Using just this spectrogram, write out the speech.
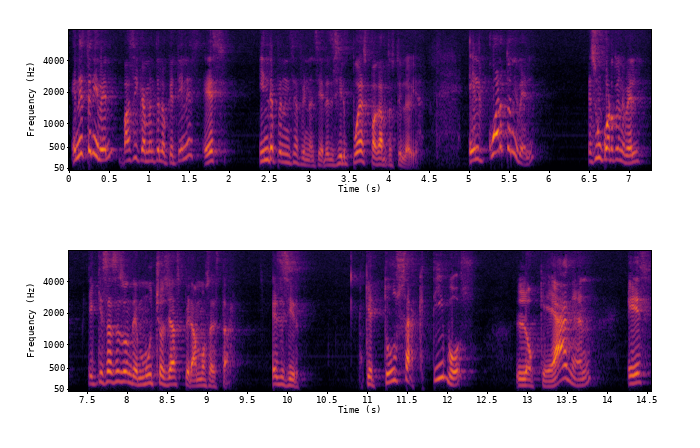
en este nivel, básicamente lo que tienes es independencia financiera, es decir, puedes pagar tu estilo de vida. El cuarto nivel es un cuarto nivel y quizás es donde muchos ya aspiramos a estar. Es decir, que tus activos lo que hagan es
